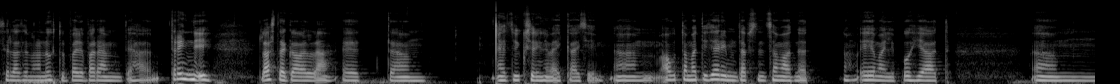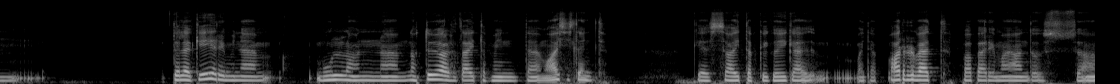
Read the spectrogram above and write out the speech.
selle asemel on õhtul palju parem teha trenni, lastega olla, et et üks selline väike asi. automatiseerimine, täpselt needsamad need noh, emaili põhjad delegeerimine mul on, noh, tööalaselt aitab mind äh, mu assistent, kes aitabki kõige, ma ei tea, arved, paberimajandus, äh,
